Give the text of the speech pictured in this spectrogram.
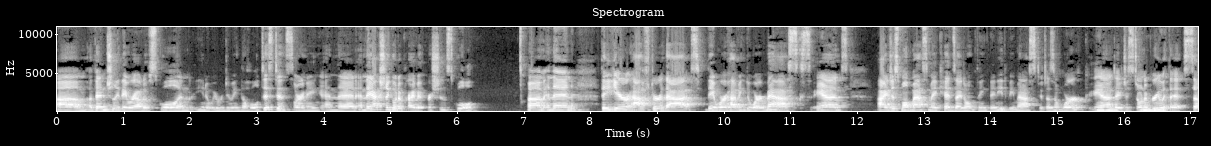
Um, eventually, they were out of school, and you know, we were doing the whole distance learning, and then and they actually go to private Christian school. Um, and then the year after that, they were having to wear masks. And I just won't mask my kids. I don't think they need to be masked. It doesn't work. And mm-hmm. I just don't mm-hmm. agree with it. So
